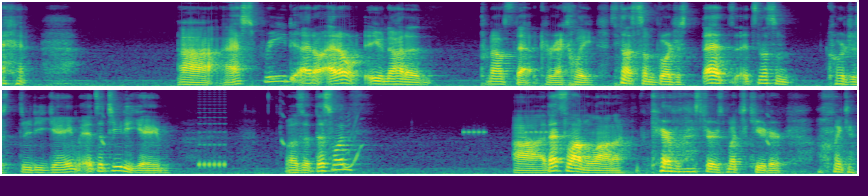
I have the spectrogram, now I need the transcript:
uh, Aspreed. I don't. I don't even know how to pronounce that correctly. It's not some gorgeous. That it's not some gorgeous 3D game. It's a 2D game. Was it this one? Uh, that's Lava Lana. Kero Blaster is much cuter. Oh my god.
